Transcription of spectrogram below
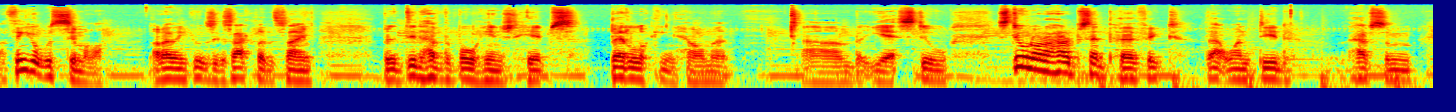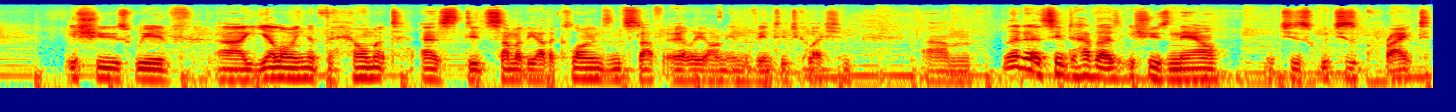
I think it was similar. I don't think it was exactly the same, but it did have the ball hinged hips, better looking helmet. Um, but yeah, still, still not 100% perfect. That one did have some issues with uh, yellowing of the helmet, as did some of the other clones and stuff early on in the Vintage Collection. Um, but they don't seem to have those issues now, which is which is great.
